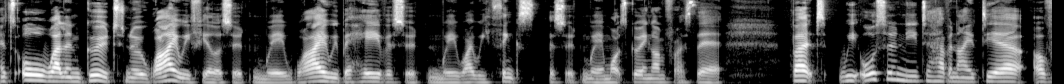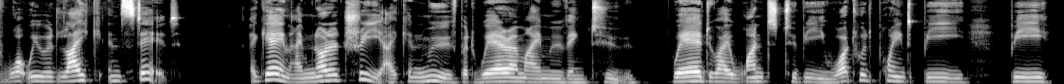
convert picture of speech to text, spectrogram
It's all well and good to know why we feel a certain way, why we behave a certain way, why we think a certain way, and what's going on for us there. But we also need to have an idea of what we would like instead. Again, I'm not a tree, I can move, but where am I moving to? Where do I want to be? What would point B be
